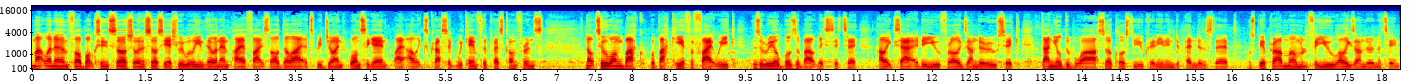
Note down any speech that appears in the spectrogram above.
Matt Lenihan for Boxing Social in association with William Hill and Empire Fight Style. Delighted to be joined once again by Alex Krassyuk. We came for the press conference not too long back. We're back here for Fight Week. There's a real buzz about this city. How excited are you for Alexander Usyk, Daniel Dubois, so close to Ukrainian Independence Day? Must be a proud moment for you, Alexander, and the team.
